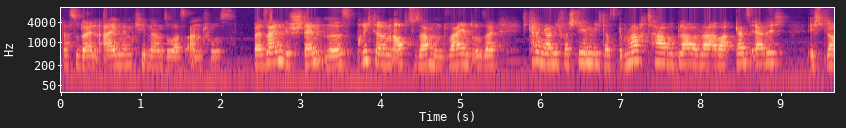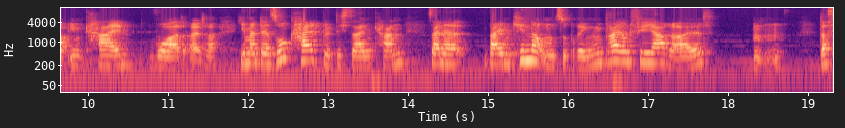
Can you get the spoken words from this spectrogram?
Dass du deinen eigenen Kindern sowas antust bei seinem Geständnis bricht er dann auch zusammen und weint und sagt, ich kann gar nicht verstehen, wie ich das gemacht habe, bla bla bla. Aber ganz ehrlich, ich glaube ihm kein Wort, Alter. Jemand, der so kaltblütig sein kann, seine beiden Kinder umzubringen, drei und vier Jahre alt, mm -mm. Das,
